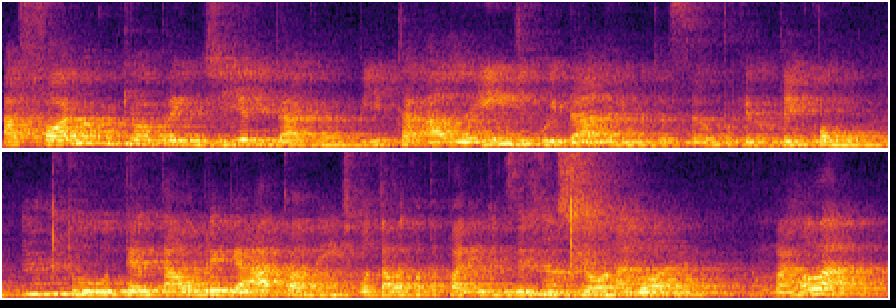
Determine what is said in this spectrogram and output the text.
a forma com que eu aprendi a lidar com o pita, além de cuidar da alimentação, porque não tem como uhum. tu tentar obrigar a tua mente, botar lá contra a parede e dizer não. funciona agora. Não vai rolar.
